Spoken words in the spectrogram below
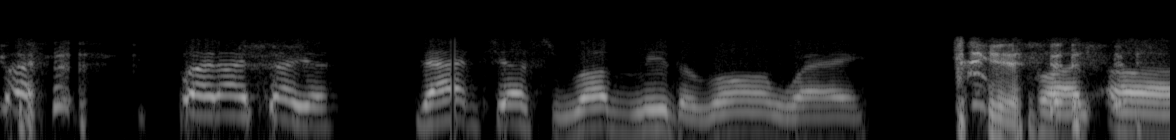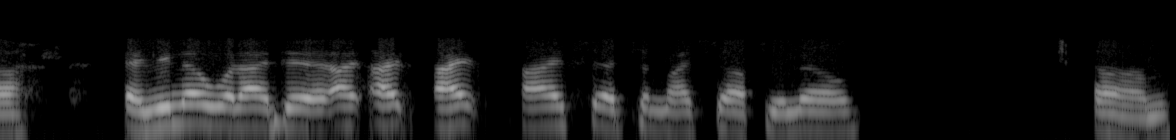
but, but I tell you, that just rubbed me the wrong way. but uh, and you know what I did? I I I, I said to myself, you know, um,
